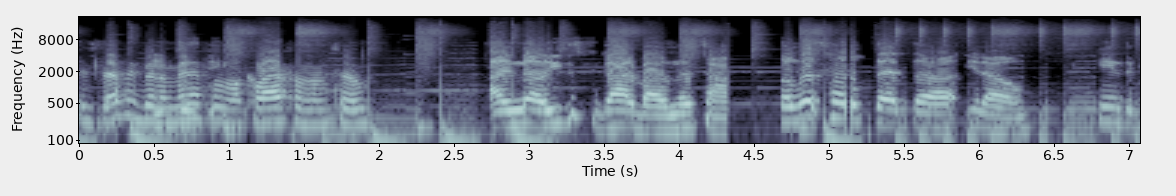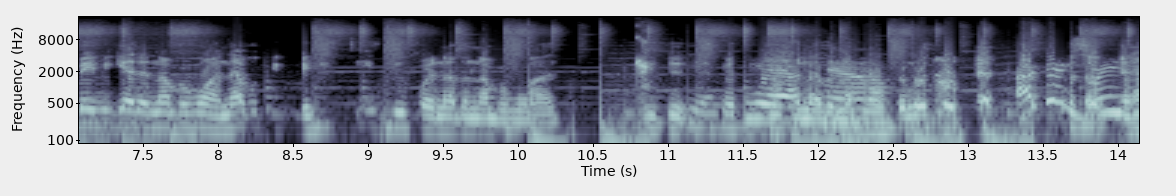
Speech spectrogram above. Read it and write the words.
It's definitely been a He minute just- from a collab from them too. I know, you just forgot about him this time. So let's hope that, uh, you know, he and the baby get a number one. That would be great. He's, he's due for another number one. He's due, he's Yeah, another yeah. number. So let's hope that. I think It's okay, Breezy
